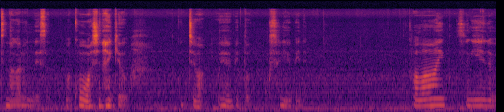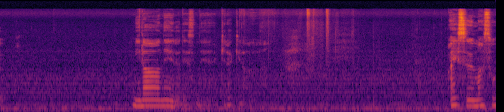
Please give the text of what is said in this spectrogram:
つながるんです。まあこうはしないけどこっちは親指と薬指で。可愛すぎる。ミラーネイルですね。キラキラ。アイスうまそう。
